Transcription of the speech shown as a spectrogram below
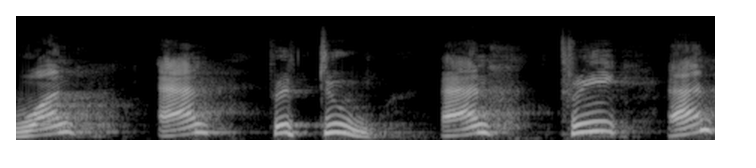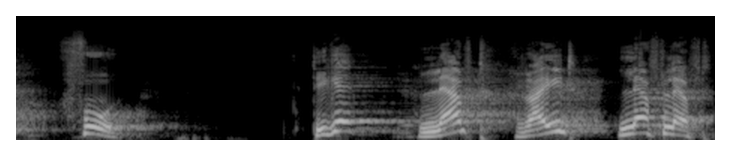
वन एंड फिर two and three and four ठीक है? Left right left left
